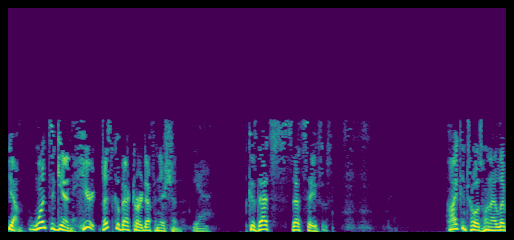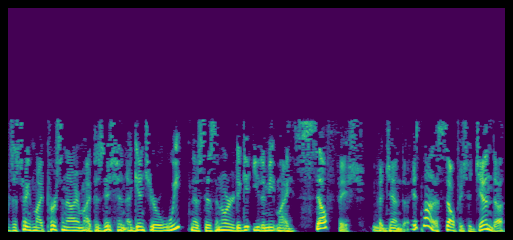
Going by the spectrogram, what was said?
Yeah. yeah. Once again, here, let's go back to our definition. Yeah. Because that's that saves us. High control is when I leverage the strength of my personality and my position against your weaknesses in order to get you to meet my selfish mm-hmm. agenda. It's not a selfish agenda.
